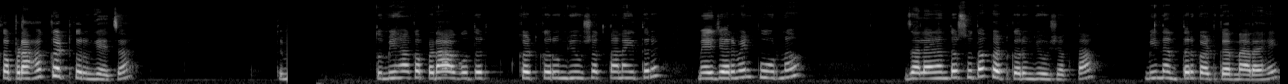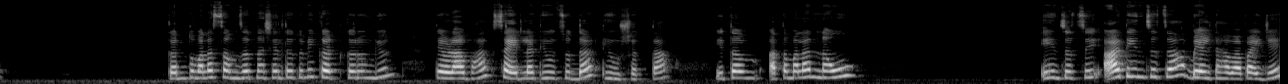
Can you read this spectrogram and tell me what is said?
कपडा हा कट करून घ्यायचा. तुम्ही तुम्ही हा कपडा अगोदर कट करून घेऊ शकता नाहीतर मेजरमेंट पूर्ण झाल्यानंतर सुद्धा कट करून घेऊ शकता. मी नंतर कट करणार आहे. कारण तुम्हाला समजत नसेल तर तुम्ही कट करून घेऊन तेवढा भाग साईडला ठेवूसुद्धा ठेवू शकता. इथं आता मला नऊ इंचचे आठ इंचचा बेल्ट हवा पाहिजे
